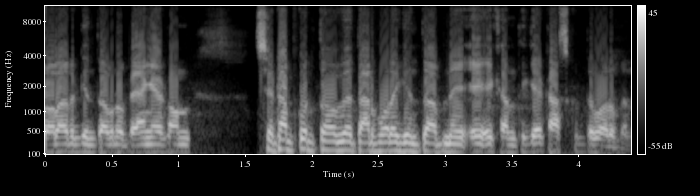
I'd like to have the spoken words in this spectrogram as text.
ডলার কিন্তু আপনার ব্যাংক অ্যাকাউন্ট সেট করতে হবে, তারপরে কিন্তু আপনি এখান থেকে কাজ করতে পারবেন।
